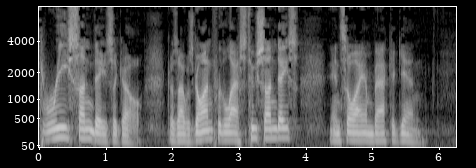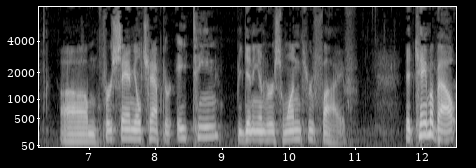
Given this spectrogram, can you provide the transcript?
three Sundays ago because I was gone for the last two Sundays and so I am back again. Um, 1 Samuel chapter 18 beginning in verse 1 through 5. It came about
